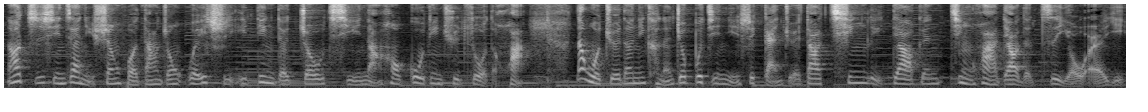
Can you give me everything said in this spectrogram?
然后执行在你生活当中，维持一定的周期，然后固定去做的话，那我觉得你可能就。不仅仅是感觉到清理掉跟净化掉的自由而已，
